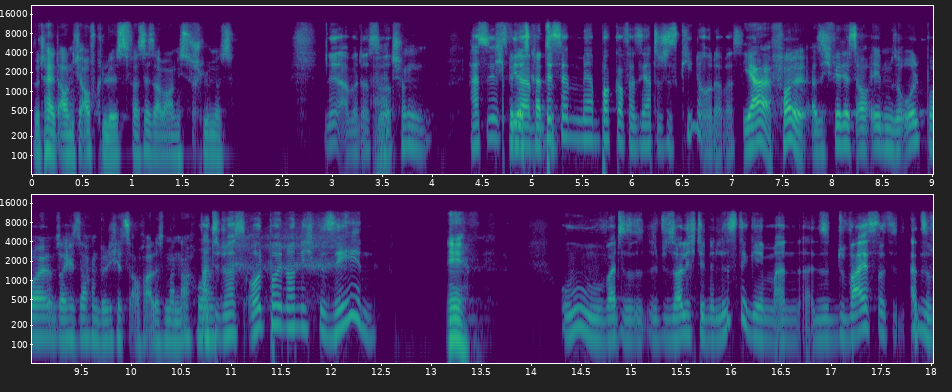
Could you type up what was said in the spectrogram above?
wird halt auch nicht aufgelöst, was jetzt aber auch nicht so schlimm ist. Ne, aber das so. hat schon, Hast du jetzt wieder jetzt ein bisschen mehr Bock auf asiatisches Kino oder was? ja, voll. Also ich will jetzt auch eben so Oldboy und solche Sachen, will ich jetzt auch alles mal nachholen. Warte, du hast Oldboy noch nicht gesehen. nee, Uh, warte, soll ich dir eine Liste geben an? Also du weißt, dass, also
